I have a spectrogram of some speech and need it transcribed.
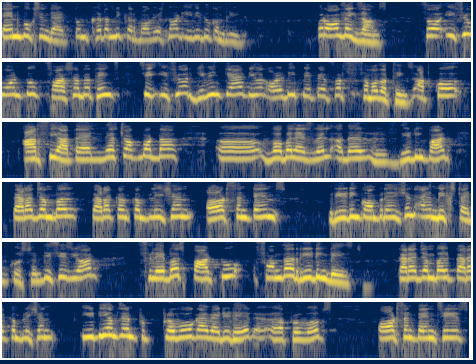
ten books in that तुम खत्म नहीं कर पाओगे। It's not easy to complete for all the exams so if you want to fast of the things see if you are giving CAT you are already pay for some of the things आपको आर आता है। Let's talk about the verbal as well other reading part para jumble para completion और sentence reading comprehension and mix type question this is your syllabus part two from the reading based para jumble para completion idioms and provoke I've added here, uh, proverbs, odd sentences,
